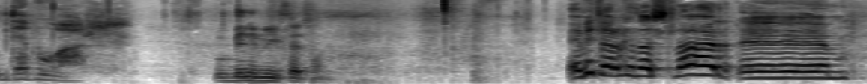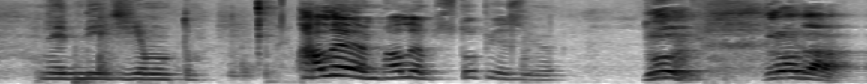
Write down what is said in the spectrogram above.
Bir de bu var. Bu benim bilgisayarım. Evet arkadaşlar. eee ne diyeceğimi unuttum. Halım halım. Stop yazıyor. Dur. Dur orada.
